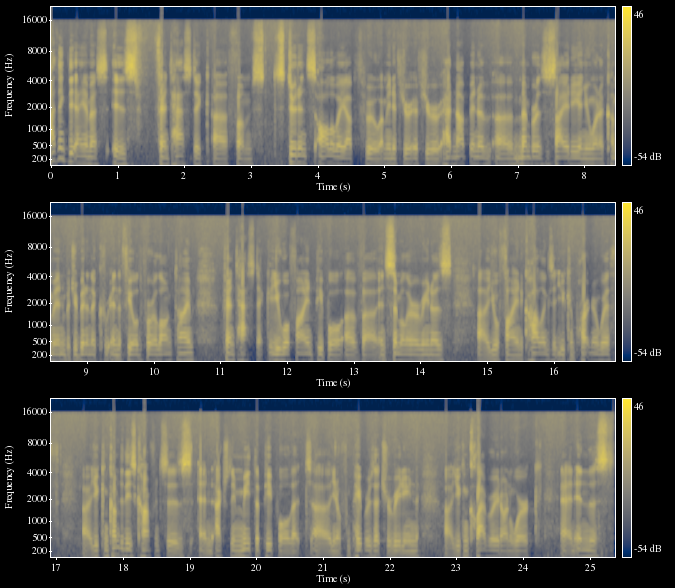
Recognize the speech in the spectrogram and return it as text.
I think the AMS is fantastic uh, from students all the way up through. I mean, if you're if you had not been a, a, member of the society and you want to come in, but you've been in the in the field for a long time, fantastic. You will find people of uh, in similar arenas. Uh, you'll find colleagues that you can partner with. Uh, you can come to these conferences and actually meet the people that uh, you know from papers that you're reading. Uh, you can collaborate on work. And in this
